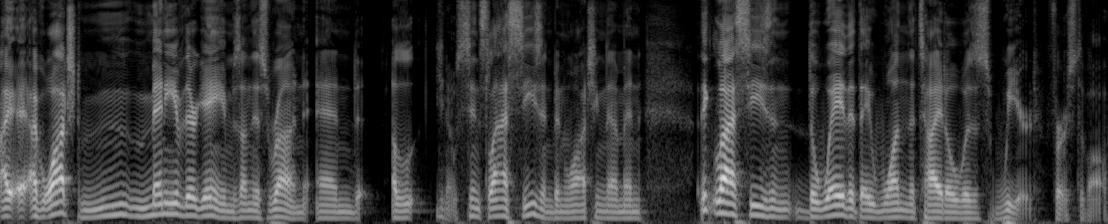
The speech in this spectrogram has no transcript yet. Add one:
I, I've watched m- many of their games on this run, and uh, you know, since last season, been watching them and I think last season, the way that they won the title was weird, first of all.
